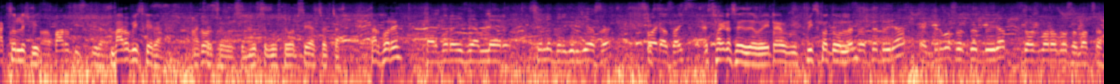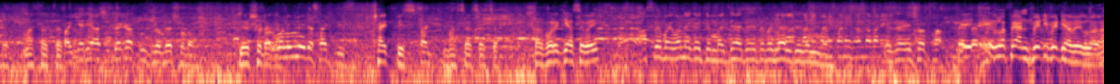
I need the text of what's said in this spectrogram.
আটচল্লিশ পিস বারো পিস কিনা বারো পিস কেরা। আচ্ছা আচ্ছা বুঝতে বুঝতে বুঝতে পারছি। আচ্ছা আচ্ছা। তারপরে? তারপরে এই যে আপনার ছেলেদের গেঞ্জি আছে ছয়টা সাইজ ছয়টা সাইজ হবে। এটা পিস কত বললেন? দুইটা এক দেড় বছর দুইটা দশ বারো বছর বাচ্চাদের। আচ্ছা আচ্ছা আচ্ছা। পাইকারি আশি টাকা খুচরা দেড়শো টাকা। দেড়শো টাকা। সর্বনিম্ন এটা ষাট পিস ষাট পিস আচ্ছা আচ্ছা আচ্ছা। তারপরে কি আছে ভাই? আছে ভাই অনেক আইটেম ভাই। দেয় দেয় ভাই মেল দিয়ে দেবেন এগুলো প্যান্ট পেটি পেটি হবে এগুলো না?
